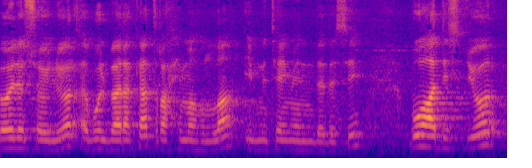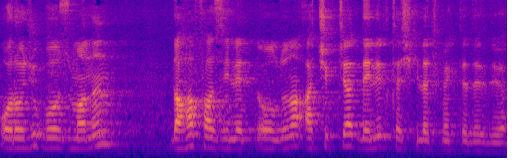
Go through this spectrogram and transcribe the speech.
Böyle söylüyor Ebul Berakat Rahimahullah İbn-i dedesi. Bu hadis diyor orucu bozmanın daha faziletli olduğuna açıkça delil teşkil etmektedir diyor.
